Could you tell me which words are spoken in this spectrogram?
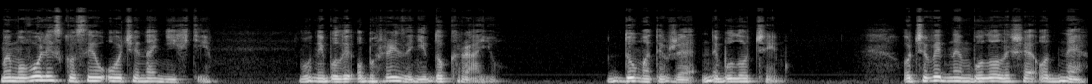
Мимоволі скосив очі на нігті. Вони були обгризені до краю. Думати вже не було чим. Очевидним було лише одне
